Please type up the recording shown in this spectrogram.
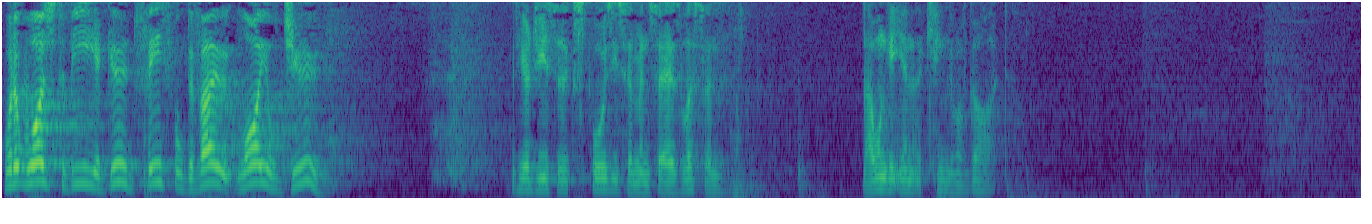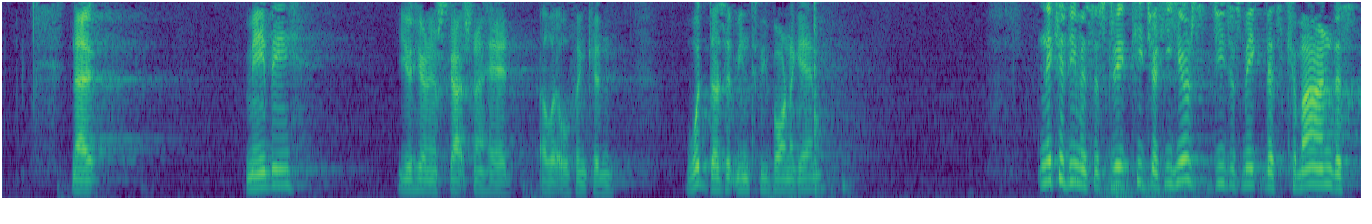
what it was to be a good, faithful, devout, loyal Jew. But here Jesus exposes him and says, listen, that won't get you into the kingdom of God. Now, maybe you're here and you're scratching your head a little thinking, what does it mean to be born again? Nicodemus, this great teacher, he hears Jesus make this command, this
